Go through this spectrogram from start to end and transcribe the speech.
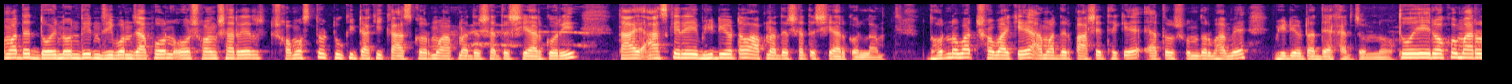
আমাদের দৈনন্দিন জীবনযাপন ও সংসারের সমস্ত টুকিটাকি কাজকর্ম আপনাদের সাথে শেয়ার করি, তাই আজকের এই ভিডিওটাও আপনাদের সাথে শেয়ার করলাম। ধন্যবাদ সবাইকে আমাদের পাশে থেকে এত সুন্দরভাবে ভিডিওটা দেখার জন্য। তো এই রকম আরও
